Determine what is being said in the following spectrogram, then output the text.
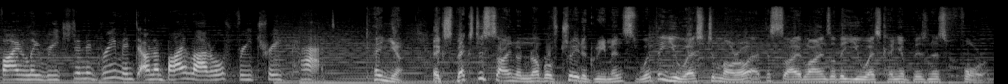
finally reached an agreement on a bilateral free trade pact. Kenya expects to sign a number of trade agreements with the U.S. tomorrow at the sidelines of the U.S. Kenya Business Forum.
